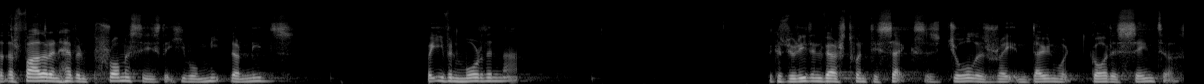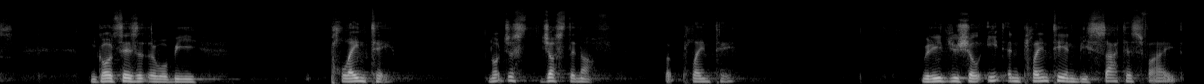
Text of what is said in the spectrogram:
That their Father in heaven promises that He will meet their needs. But even more than that, because we read in verse 26 as Joel is writing down what God is saying to us. And God says that there will be plenty, not just just enough, but plenty. We read, You shall eat in plenty and be satisfied,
